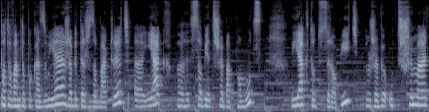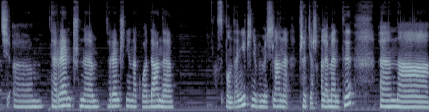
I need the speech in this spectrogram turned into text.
po to Wam to pokazuję, żeby też zobaczyć, jak sobie trzeba pomóc, jak to zrobić, żeby utrzymać te ręczne, ręcznie nakładane, spontanicznie wymyślane przecież elementy na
